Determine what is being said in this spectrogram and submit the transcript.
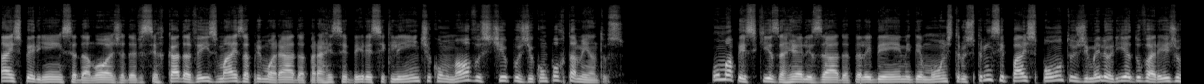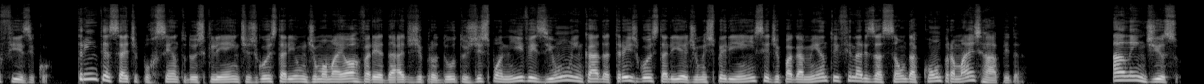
A experiência da loja deve ser cada vez mais aprimorada para receber esse cliente com novos tipos de comportamentos. Uma pesquisa realizada pela IBM demonstra os principais pontos de melhoria do varejo físico. 37% dos clientes gostariam de uma maior variedade de produtos disponíveis e um em cada três gostaria de uma experiência de pagamento e finalização da compra mais rápida. Além disso,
